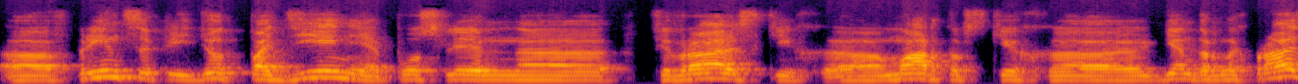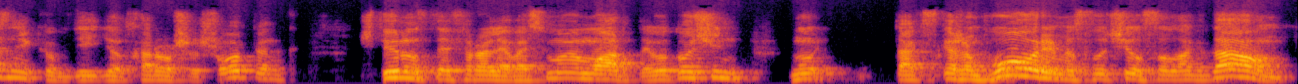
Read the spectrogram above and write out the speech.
э, в принципе идет падение после э, февральских, э, мартовских гендерных праздников, где идет хороший шопинг, 14 февраля, 8 марта. И вот очень, ну, так скажем, вовремя случился локдаун,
